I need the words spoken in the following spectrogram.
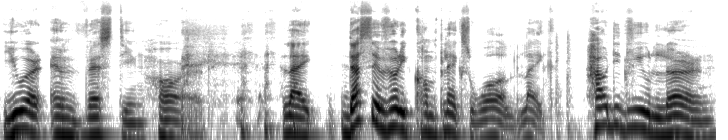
You were investing hard. like, that's a very complex world. Like, how did you learn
